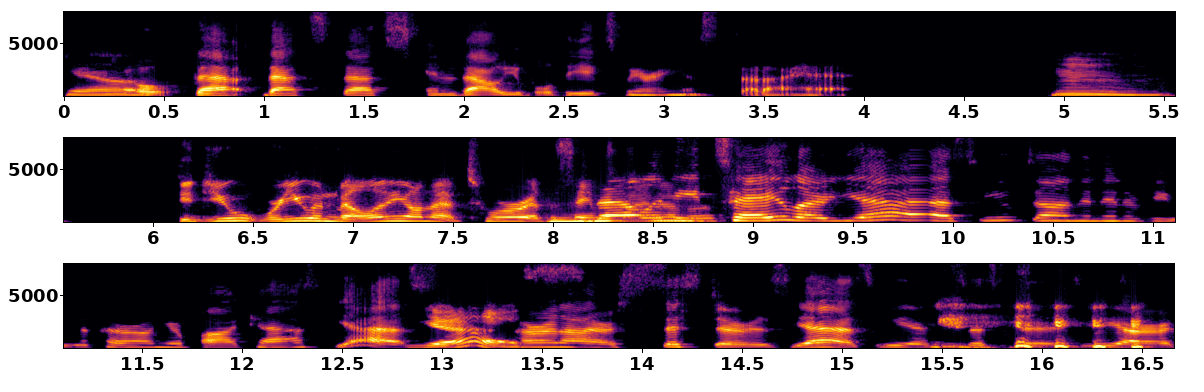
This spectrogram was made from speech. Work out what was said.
Yeah. So that that's that's invaluable. The experience that I had. Mm. Did you were you and Melanie on that tour at the same time? Melanie? Taylor, yes, you've done an interview with her on your podcast. Yes, Yes. Her and I are sisters. Yes, we are sisters. we are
